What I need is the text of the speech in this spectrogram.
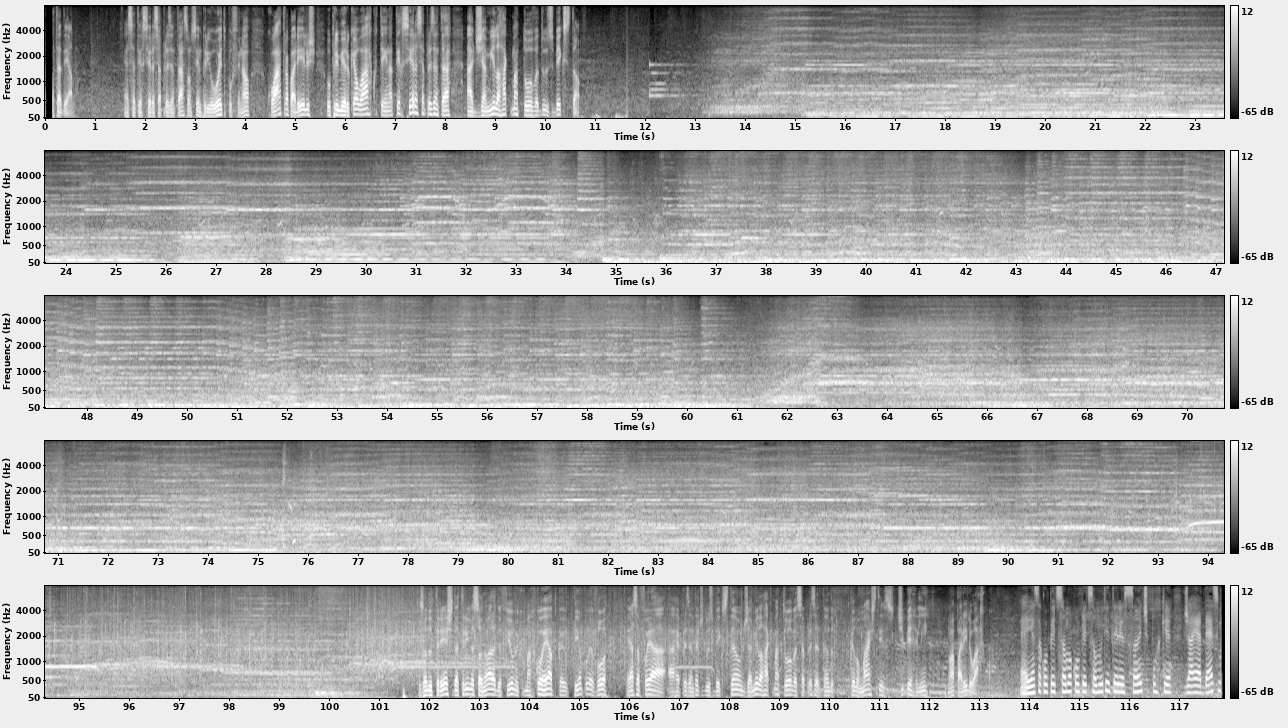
compatriota dela. Essa terceira a se apresentar, são sempre oito por final, quatro aparelhos. O primeiro, que é o arco, tem na terceira a se apresentar a Djamila Rakhmatova, do Uzbequistão. Usando o trecho da trilha sonora do filme que marcou época e o tempo levou. Essa foi a, a representante do Uzbequistão, Jamila Rakhmatova, se apresentando pelo Masters de Berlim no aparelho arco. É, e essa competição é uma competição muito interessante porque já é a décima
